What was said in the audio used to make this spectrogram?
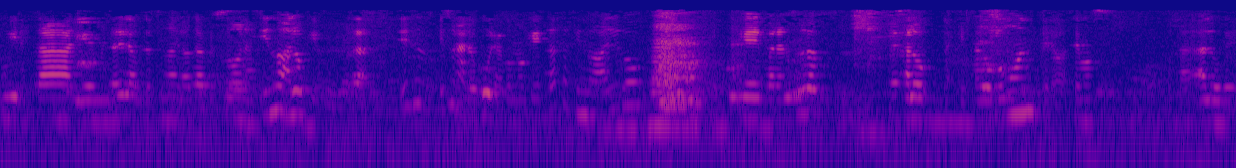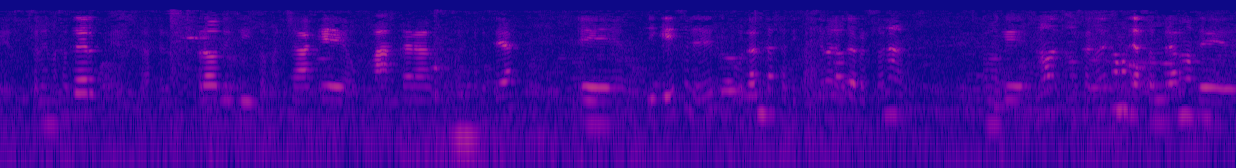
un bienestar y aumentar el autoestima de la otra persona, haciendo algo que, es, una locura, como que estás haciendo algo que para nosotros no es algo, es algo común, pero hacemos algo que solemos hacer, es hacer prótesis o maquillaje o máscaras o lo que sea, eh, y que eso le dé tanta satisfacción a la otra persona, como que no, o sea, no dejamos de asombrarnos de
